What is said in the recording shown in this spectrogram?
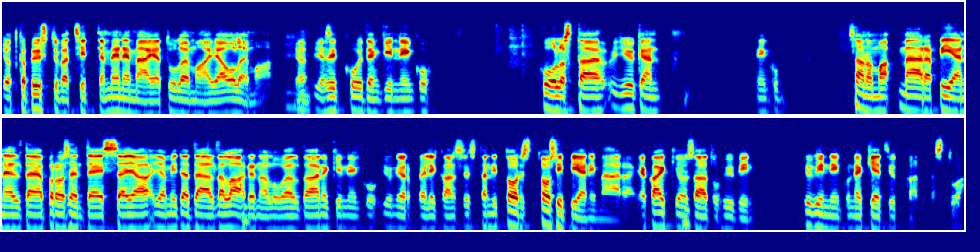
jotka pystyvät sitten menemään ja tulemaan ja olemaan. Mm. Ja, ja sitten kuitenkin niin kuin, kuulostaa Jykän niin kuin sanoma määrä pieneltä ja prosenteissa ja, ja mitä täältä Lahden alueelta ainakin niin kuin junior-pelikanssista, niin tos, tosi pieni määrä ja kaikki on saatu hyvin, hyvin niin kuin ne ketjut katkaistua.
